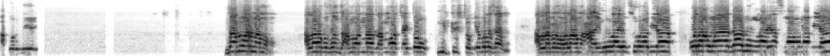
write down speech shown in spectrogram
পাথর দিয়ে। জানোয়ার নামক, আল্লাহ বলছেন, জানোয়ার না, জানোয়ার চাইতেও নিকৃষ্ট। কে বলেছেন? আল্লাহ পাক ওয়ালাম আইনুল্লাহ ইবসুরুনা বিহা ওয়ালাহুম আযানুল্লাহ ইয়াসমাউনা বিহা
